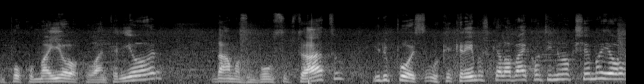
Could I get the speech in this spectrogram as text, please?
um pouco maior que o anterior, damos um bom substrato e depois o que queremos é que ela vai continuar a crescer maior.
